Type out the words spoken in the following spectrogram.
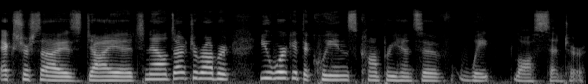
exercise, diet. Now, Dr. Robert, you work at the Queen's Comprehensive Weight Loss Center.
